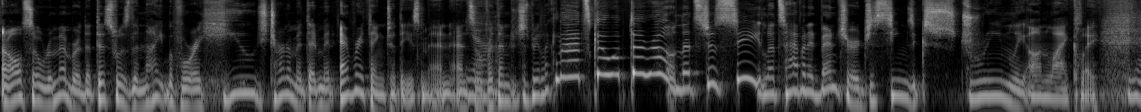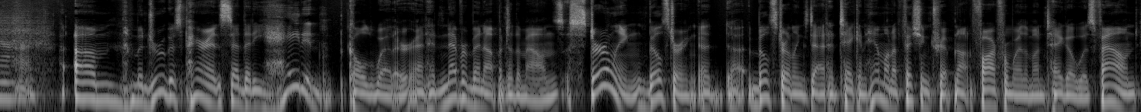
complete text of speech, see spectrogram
And also remember that this was the night before a huge tournament that meant everything to these men. And so for them to just be like, let's go up the road, let's just see, let's have an adventure, just seems extremely unlikely. Yeah. Madruga's parents said that he hated cold weather and had never been up into the mountains. Sterling, Bill Sterling, uh, uh, Bill Sterling's dad had taken him on a fishing trip not far from where the Montego was found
